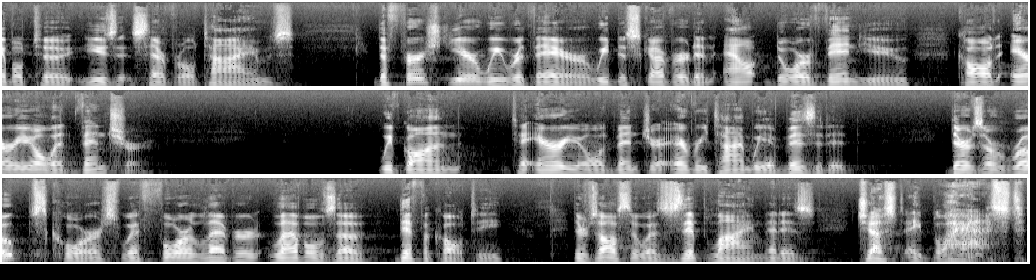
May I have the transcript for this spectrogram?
able to use it several times. The first year we were there, we discovered an outdoor venue called Aerial Adventure. We've gone to Aerial Adventure every time we have visited. There's a ropes course with four lever, levels of difficulty. There's also a zip line that is just a blast.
